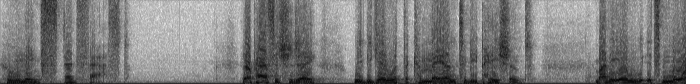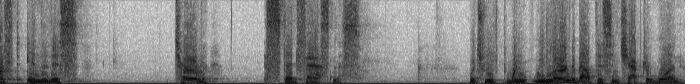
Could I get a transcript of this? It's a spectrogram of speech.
who remain steadfast. In our passage today, we begin with the command to be patient. By the end, it's morphed into this term, steadfastness which we've, we, we learned about this in chapter 1.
